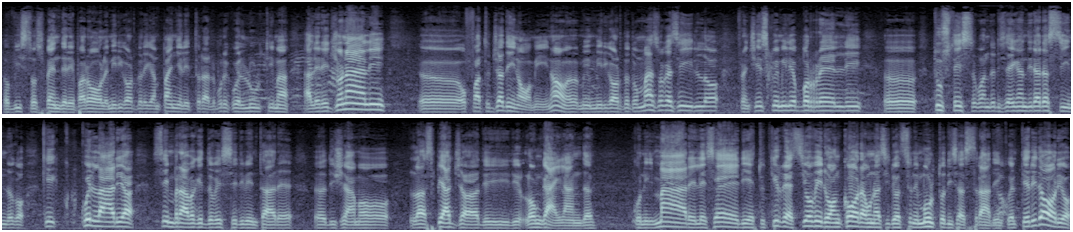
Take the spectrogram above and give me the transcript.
ho visto spendere parole, mi ricordo le campagne elettorali, pure quell'ultima alle regionali eh, ho fatto già dei nomi, no? mi, mi, ricordo Tommaso Casillo, Francesco Emilio Borrelli, eh, tu stesso quando ti sei candidato a sindaco, che quell'area sembrava che dovesse diventare eh, diciamo, la spiaggia di, di Long Island con il mare, le sedie e tutto il resto, io vedo ancora una situazione molto disastrata in quel territorio,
